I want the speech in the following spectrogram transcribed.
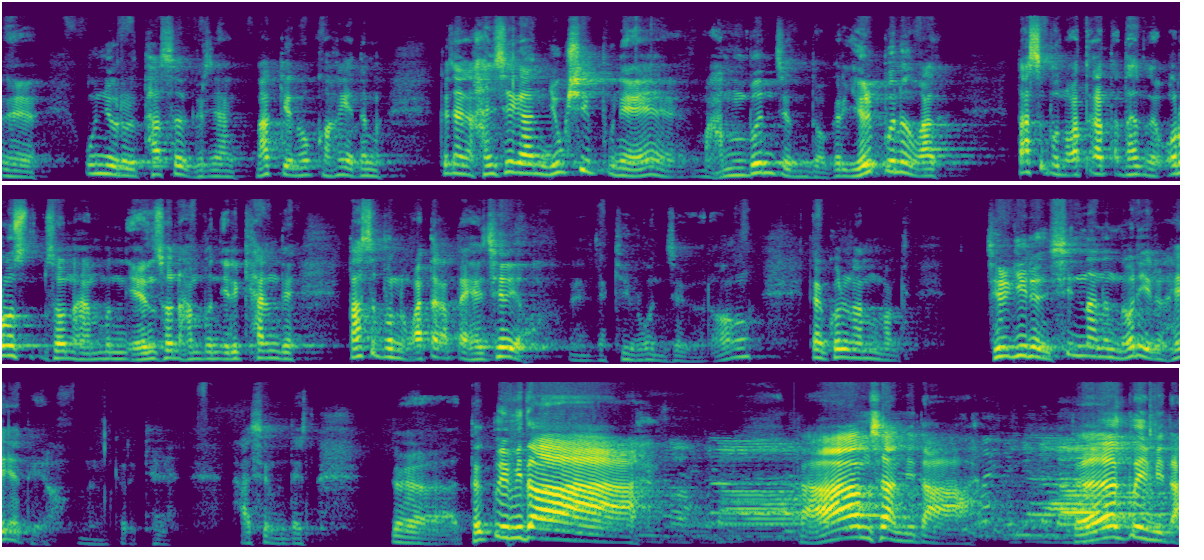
예, 운율을 타서 그냥 맡겨놓고 하게 되면 그냥 한 시간 60분에 만 번 정도, 그리고 10번은 와, 다섯 번 왔다 갔다 하는데 오른손 한 번, 왼손 한 번 이렇게 하는데 다섯 번은 왔다 갔다 해줘요. 이제 기본적으로. 그러니까 그러려면 막 즐기는 신나는 놀이를 해야 돼요. 음, 그렇게 하시면 돼. 그, 덕구입니다. 감사합니다. 덕구입니다.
